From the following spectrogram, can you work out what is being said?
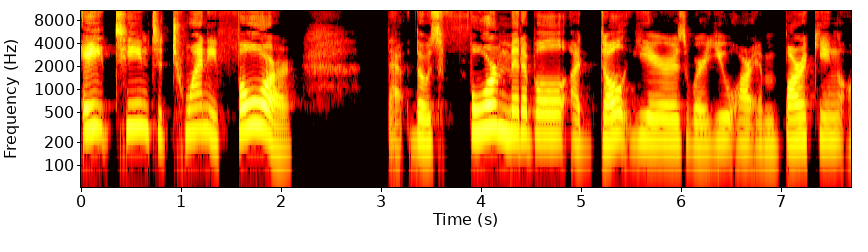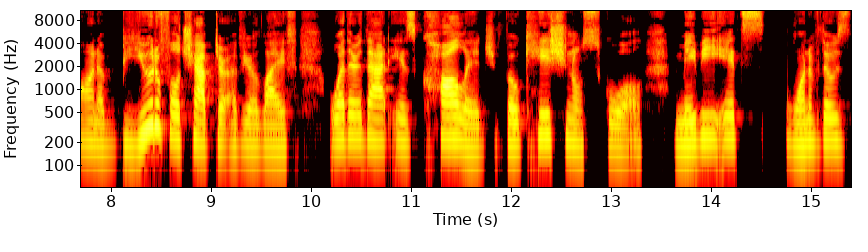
18 to 24 that those formidable adult years where you are embarking on a beautiful chapter of your life whether that is college vocational school maybe it's one of those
